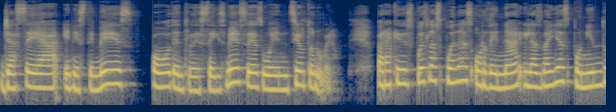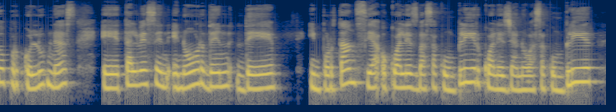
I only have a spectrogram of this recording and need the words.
ya sea en este mes o dentro de seis meses o en cierto número para que después las puedas ordenar y las vayas poniendo por columnas, eh, tal vez en, en orden de importancia o cuáles vas a cumplir, cuáles ya no vas a cumplir.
